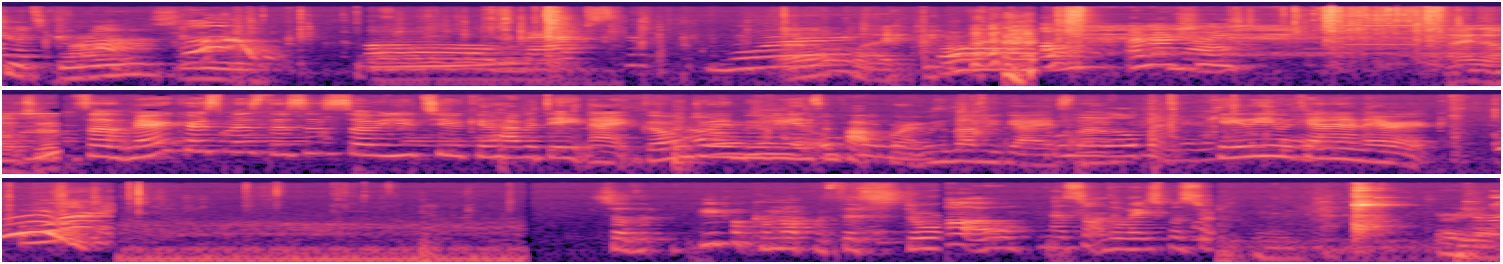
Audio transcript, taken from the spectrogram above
Shoots guns. and- Oh, Max. More. Oh my. Oh. oh, I'm actually. I know, too. So, Merry Christmas. This is so you two can have a date night. Go enjoy oh, a movie and some popcorn. We love you guys. Love Kaylee, McKenna, and Eric. So the people come up with this story. Oh, that's not the way it's supposed to. There you go.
